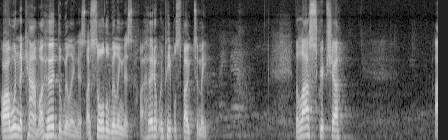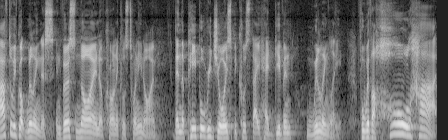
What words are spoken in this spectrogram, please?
or I wouldn't have come. I heard the willingness, I saw the willingness, I heard it when people spoke to me. Amen. The last scripture, after we've got willingness, in verse 9 of Chronicles 29, then the people rejoiced because they had given willingly. For with a whole heart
